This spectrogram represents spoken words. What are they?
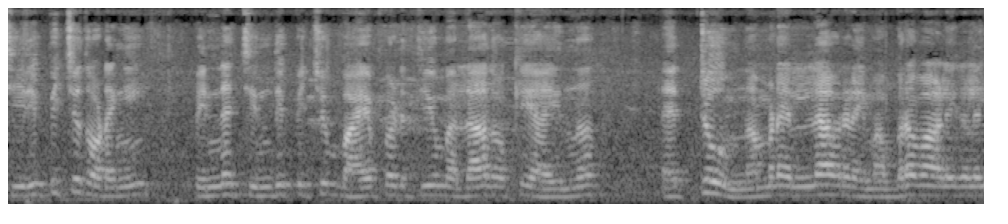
ചിരിപ്പിച്ചു തുടങ്ങി പിന്നെ ചിന്തിപ്പിച്ചും ഭയപ്പെടുത്തിയും അല്ലാതൊക്കെയായി ഇന്ന് ഏറ്റവും നമ്മുടെ എല്ലാവരുടെയും അബ്രവാളികളിൽ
